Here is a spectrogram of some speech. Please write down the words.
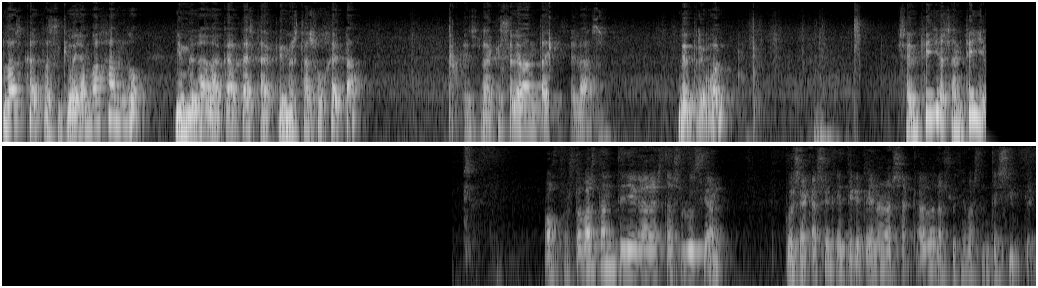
las cartas y que vayan bajando y en verdad la carta esta que no está sujeta es la que se levanta y es el as de trébol. Sencillo, sencillo. ¿Os costó bastante llegar a esta solución? Pues si acaso hay gente que todavía no la ha sacado, la solución es bastante simple.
